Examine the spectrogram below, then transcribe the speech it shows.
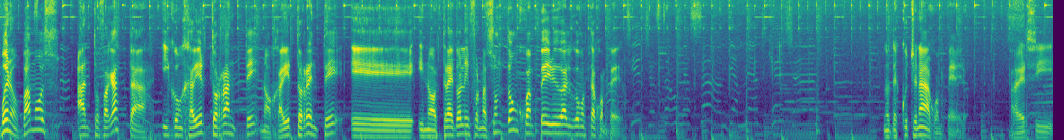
Bueno, vamos Antofagasta y con Javier Torrante, no, Javier Torrente, eh, y nos trae toda la información. Don Juan Pedro Hidalgo, ¿cómo está Juan Pedro? No te escucho nada, Juan Pedro. A ver si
